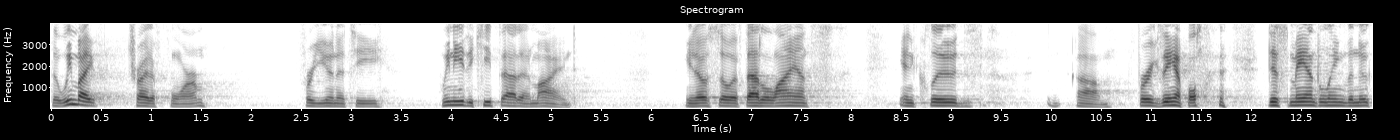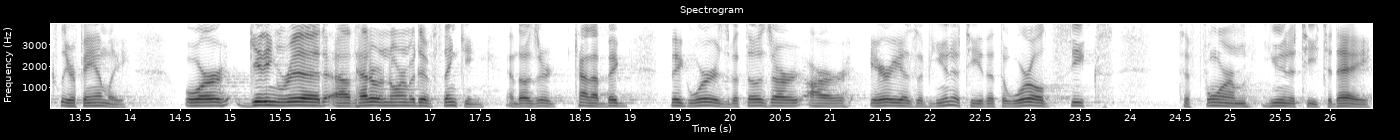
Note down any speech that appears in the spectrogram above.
that we might try to form for unity, we need to keep that in mind. You know, so if that alliance includes, um, for example, dismantling the nuclear family or getting rid of heteronormative thinking, and those are kind of big big words, but those are, are areas of unity that the world seeks to form unity today.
